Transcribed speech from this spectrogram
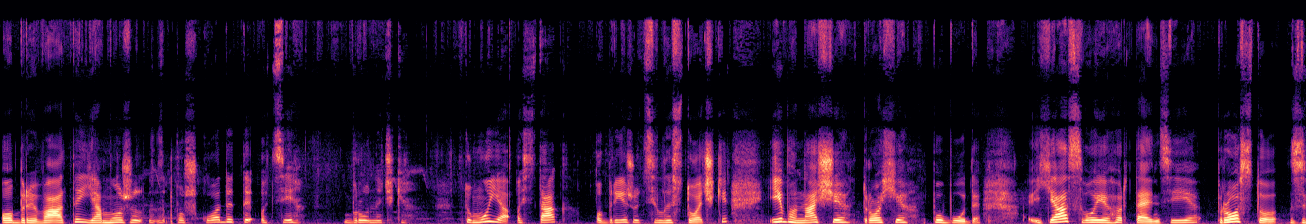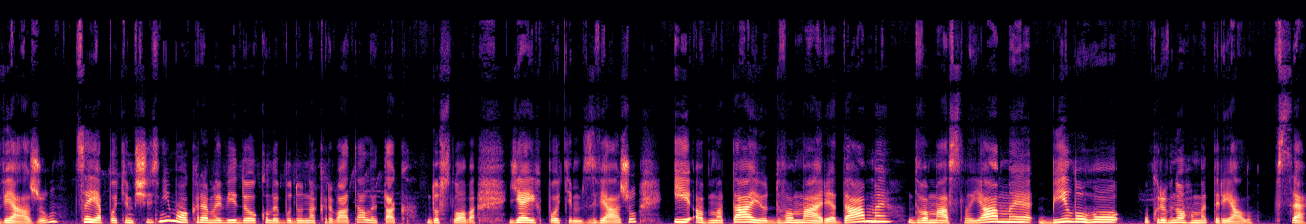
обривати, я можу пошкодити оці брунички. Тому я ось так обріжу ці листочки, і вона ще трохи побуде. Я свої гортензії просто зв'яжу. Це я потім ще зніму окреме відео, коли буду накривати, але так до слова. Я їх потім зв'яжу і обмотаю двома рядами, двома слоями білого укривного матеріалу. Все,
